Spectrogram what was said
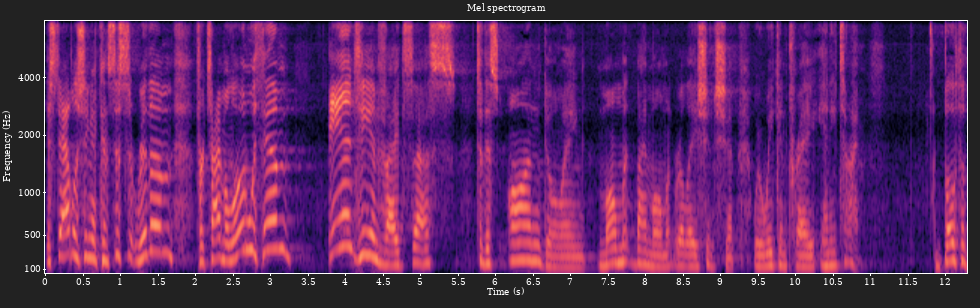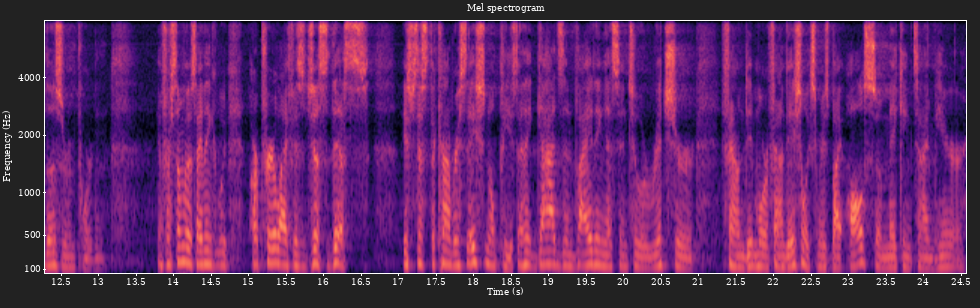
establishing a consistent rhythm for time alone with Him, And he invites us to this ongoing, moment by moment relationship where we can pray anytime. Both of those are important. And for some of us, I think we, our prayer life is just this it's just the conversational piece. I think God's inviting us into a richer, found, more foundational experience by also making time here.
